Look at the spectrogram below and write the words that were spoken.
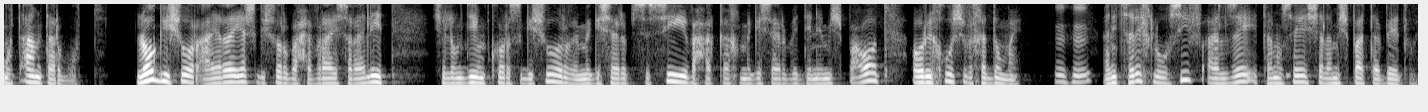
מותאם תרבות. לא גישור, הרי יש גישור בחברה הישראלית, שלומדים קורס גישור ומגשר בסיסי, ואחר כך מגשר בדיני משפעות, או רכוש וכדומה. Mm-hmm. אני צריך להוסיף על זה את הנושא של המשפט הבדואי.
